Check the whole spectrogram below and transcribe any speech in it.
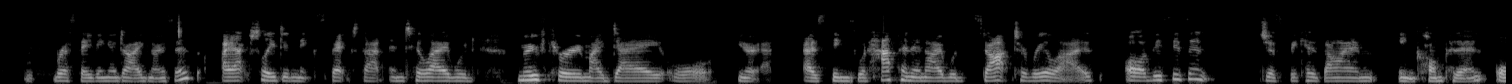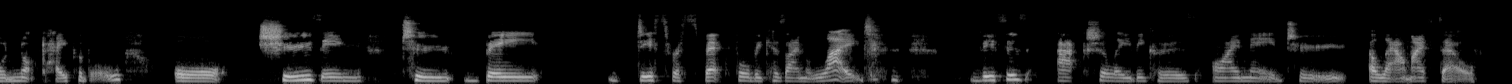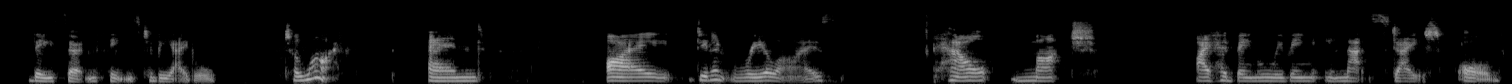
receiving a diagnosis. I actually didn't expect that until I would move through my day or, you know, as things would happen and I would start to realize, oh, this isn't just because I'm incompetent or not capable or choosing to be disrespectful because I'm late. this is actually because I need to allow myself these certain things to be able to life. And I didn't realize how much I had been living in that state of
